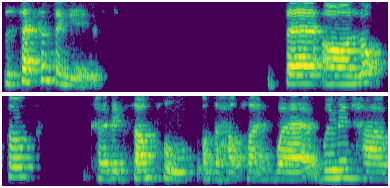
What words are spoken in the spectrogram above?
The second thing is there are lots of kind of examples on the helpline where women have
